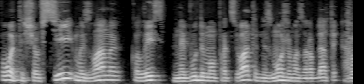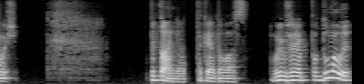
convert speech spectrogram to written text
Погодьте, що всі ми з вами колись не будемо працювати, не зможемо заробляти гроші. Питання таке до вас. Ви вже подумали,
